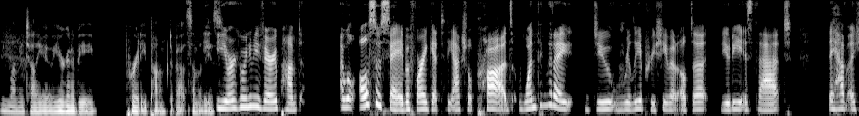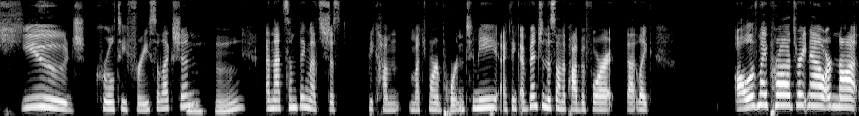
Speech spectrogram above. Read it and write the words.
Let me tell you, you're going to be pretty pumped about some of these. You are going to be very pumped. I will also say before I get to the actual prods, one thing that I do really appreciate about Ulta Beauty is that they have a huge cruelty free selection. Mhm. And that's something that's just become much more important to me. I think I've mentioned this on the pod before that like all of my prods right now are not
